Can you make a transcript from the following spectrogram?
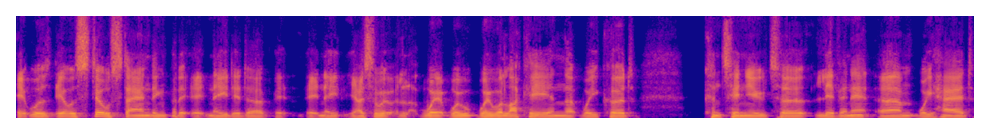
It was it was still standing, but it, it needed a it, it need you know. So we, we we were lucky in that we could continue to live in it. Um, we had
